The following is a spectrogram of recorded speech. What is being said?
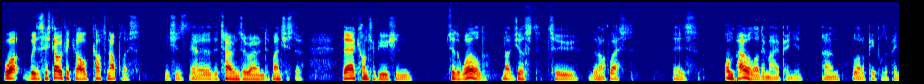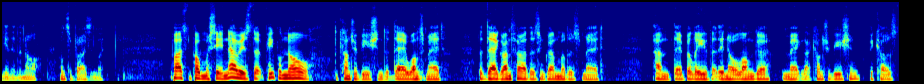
what was historically called Cottonopolis, which is yeah. uh, the towns around Manchester, their contribution to the world, not just to the northwest, is unparalleled in my opinion, and a lot of people's opinion in the north, unsurprisingly. Part of the problem we're seeing now is that people know the contribution that they once made, that their grandfathers and grandmothers made, and they believe that they no longer make that contribution because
